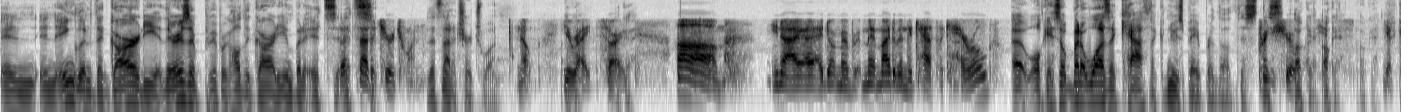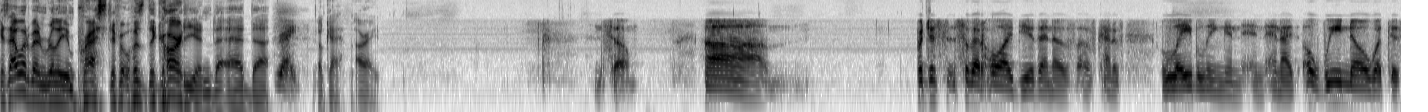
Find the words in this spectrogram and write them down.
in in England, the Guardian, there is a paper called the Guardian, but it's That's it's not a church one. That's not a church one. No, you're right. Sorry. Okay. Um, you know, I, I don't remember. It might have been the Catholic Herald. Uh, okay, so but it was a Catholic newspaper though. This Pretty this, sure Okay, was, okay, yes. okay. Yep. Because I would have been really impressed if it was the Guardian that had. Uh, Right. Okay. All right. And so, um, but just so that whole idea then of, of kind of labeling and, and, and I, oh, we know what this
